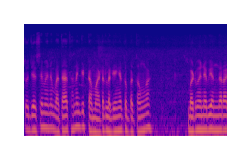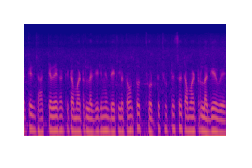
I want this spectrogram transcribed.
तो जैसे मैंने बताया था ना कि टमाटर लगेंगे तो बताऊँगा, बट मैंने अभी अंदर आके झाँक के देखा कि टमाटर लगे कि नहीं, देख लेता हूँ तो छोटे छोटे से टमाटर लगे हुए,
